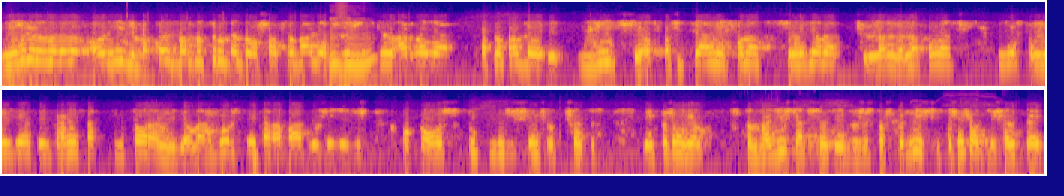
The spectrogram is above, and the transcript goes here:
jeżeli rozmawiamy o liczbach, to jest bardzo trudne do oszacowania. Przede mm -hmm. wszystkim Armenia tak naprawdę liczy oficjalnie ponad 3 miliony, natomiast jest to mniej więcej w granicach 1,5 miliona. W Górskim Karabachu żyje gdzieś około 150 tysięcy, niektórzy mówią 120 tysięcy, niektórzy 140, 160 tysięcy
